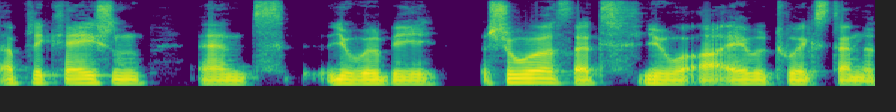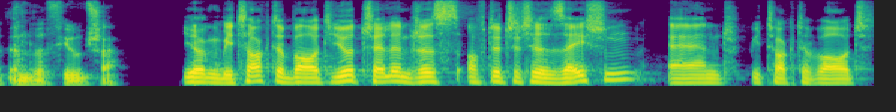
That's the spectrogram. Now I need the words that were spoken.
application and you will be sure that you are able to extend it in the future. Jürgen, we talked about your challenges of digitalization and we talked about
